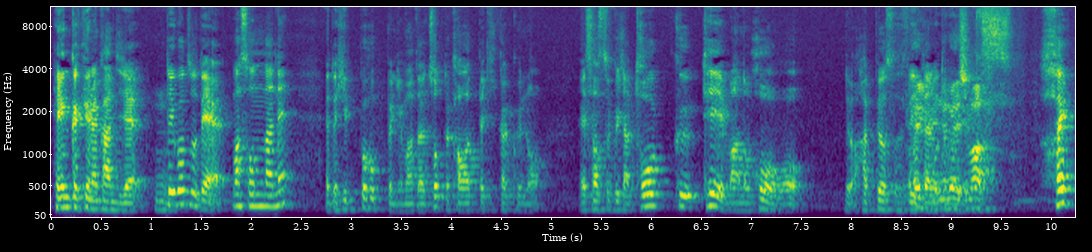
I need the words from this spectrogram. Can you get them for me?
変化球な感じで、うん。ということで、まあ、そんなね、えっと、ヒップホップにまたちょっと変わった企画のえ早速じゃあトークテーマの方をでは発表させていただいてもはいお願いしますはい。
